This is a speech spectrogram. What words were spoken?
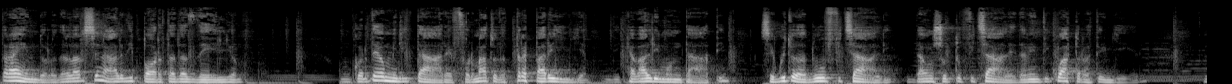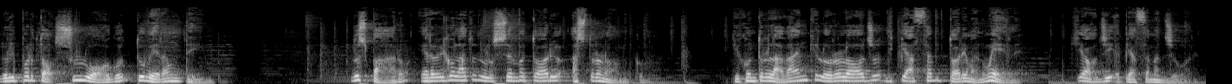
traendolo dall'arsenale di Porta d'Azeglio. Un corteo militare formato da tre pariglie di cavalli montati seguito da due ufficiali, da un sottufficiale e da 24 artiglieri, lo riportò sul luogo dove era un tempo. Lo sparo era regolato dall'osservatorio astronomico, che controllava anche l'orologio di Piazza Vittorio Emanuele, che oggi è Piazza Maggiore.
